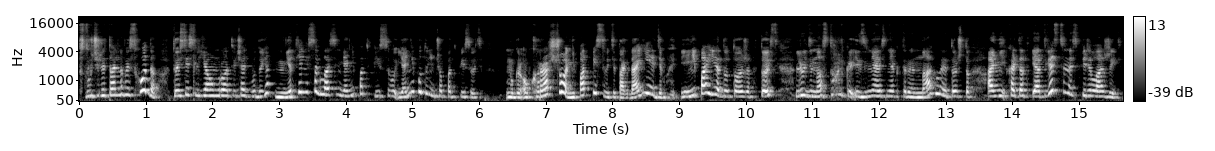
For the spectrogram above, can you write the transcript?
в случае летального исхода, то есть если я умру, отвечать буду я? Нет, я не согласен, я не подписываю, я не буду ничего подписывать. Мы говорим, хорошо, не подписывайте, тогда едем. И не поеду тоже. То есть люди настолько, извиняюсь, некоторые наглые, то, что они хотят и ответственность переложить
